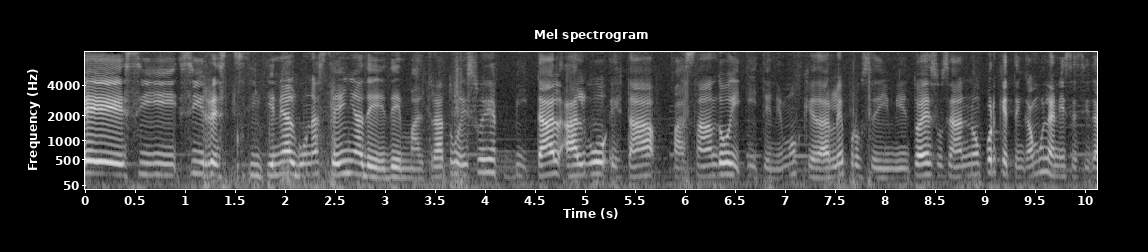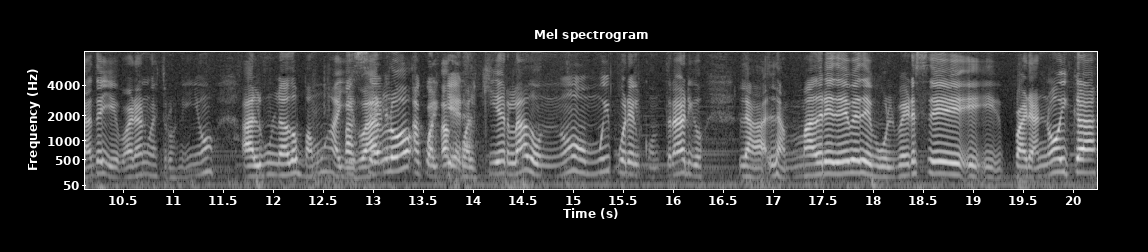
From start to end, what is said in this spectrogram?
eh, si, si, si tiene alguna seña de, de maltrato, eso es vital, algo está pasando y, y tenemos que darle procedimiento a eso. O sea, no porque tengamos la necesidad de llevar a nuestros niños a algún lado, vamos a Va llevarlo a cualquier lado. No, muy por el contrario. La, la madre debe de volverse eh, eh, paranoica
